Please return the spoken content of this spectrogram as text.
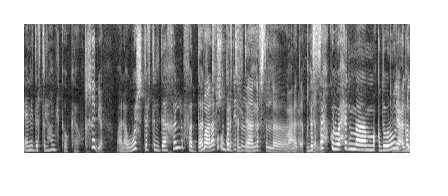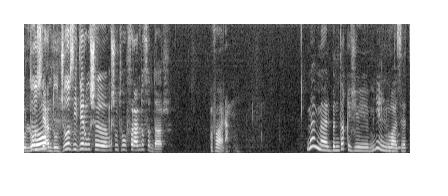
يعني درت لهم الكاوكاو. très bien voilà واش درت لداخل؟ فضلت ودرت لداخل. نفس المذاق بصح كل واحد مقدورو اللي عنده اللوز اللي عنده جوز يدير واش واش متوفر عنده في الدار. voilà. même البندق يجي منين ال noisettes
